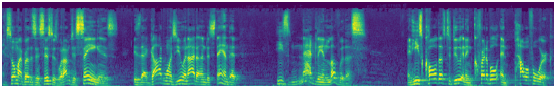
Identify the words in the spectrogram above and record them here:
And so, my brothers and sisters, what I'm just saying is, is that God wants you and I to understand that He's madly in love with us. And He's called us to do an incredible and powerful work.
